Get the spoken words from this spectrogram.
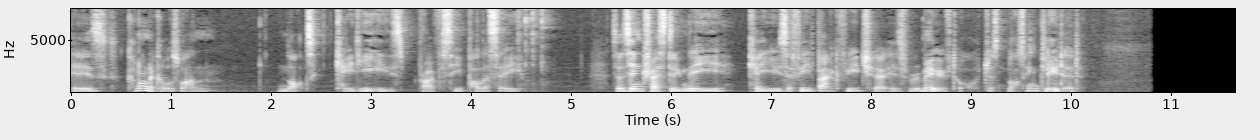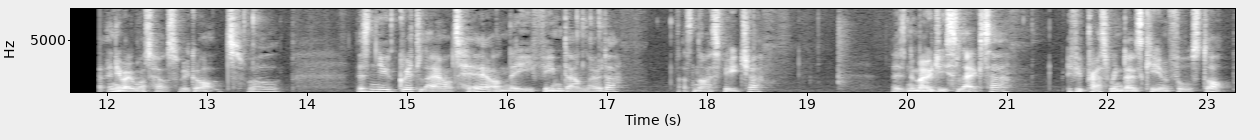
is Canonical's one, not KDE's privacy policy. So it's interesting the K-user feedback feature is removed or just not included. Anyway, what else have we got? Well, there's a new grid layout here on the theme downloader. That's a nice feature. There's an emoji selector. If you press Windows key and full stop,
